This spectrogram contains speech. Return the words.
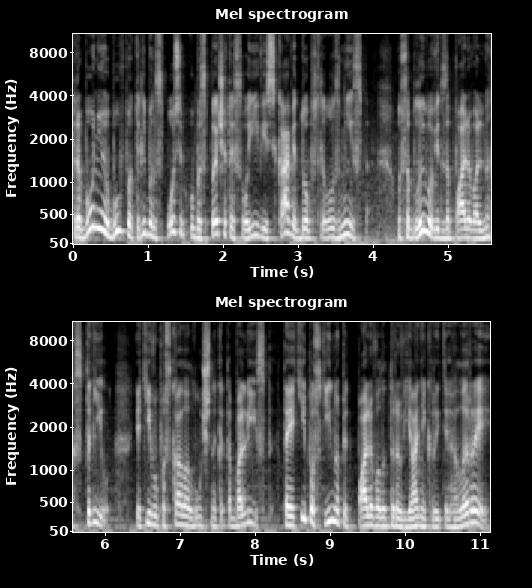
Трибонію був потрібен спосіб убезпечити свої війська від обстрілу з міста, особливо від запалювальних стріл, які випускали лучники та балісти, та які постійно підпалювали дерев'яні криті галереї.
